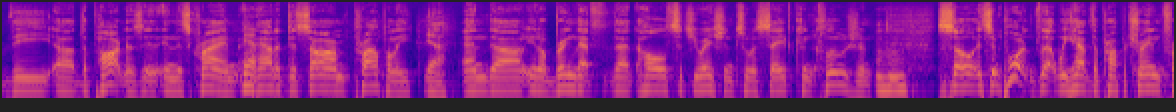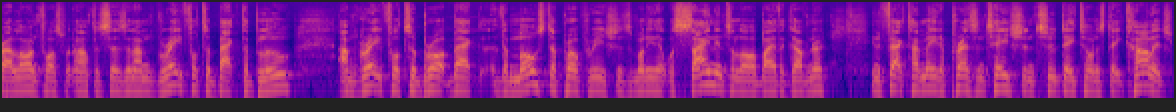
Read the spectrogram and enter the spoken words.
the uh, the partners in, in this crime and how to disarm properly Yeah. and uh, you know bring that that whole situation to a safe conclusion. So it's important that we have the proper training for our law enforcement officers and I'm grateful to back the blue. I'm grateful to brought back the most appropriations money that was signed into law by the governor. In fact I made a presentation to Daytona State College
